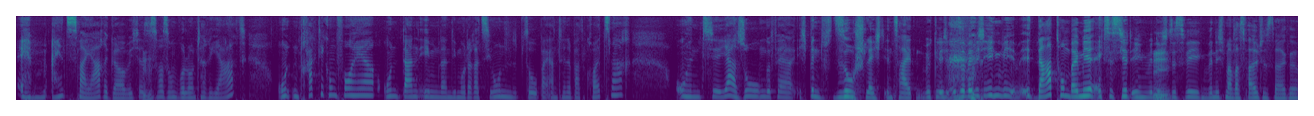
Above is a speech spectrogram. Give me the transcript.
Ähm, ein, zwei Jahre, glaube ich. Also Mhm. es war so ein Volontariat und ein Praktikum vorher und dann eben dann die Moderation so bei Antenne Bad Kreuznach. Und äh, ja, so ungefähr, ich bin so schlecht in Zeiten, wirklich. Also wenn ich irgendwie, äh, Datum bei mir existiert irgendwie nicht, Mhm. deswegen, wenn ich mal was Falsches sage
